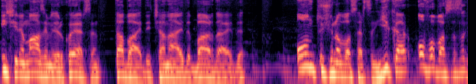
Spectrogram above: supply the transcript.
İçine malzemeleri koyarsın. Tabağıydı, çanağıydı, bardağıydı. 10 tuşuna basarsın. Yıkar, ofa basarsın.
